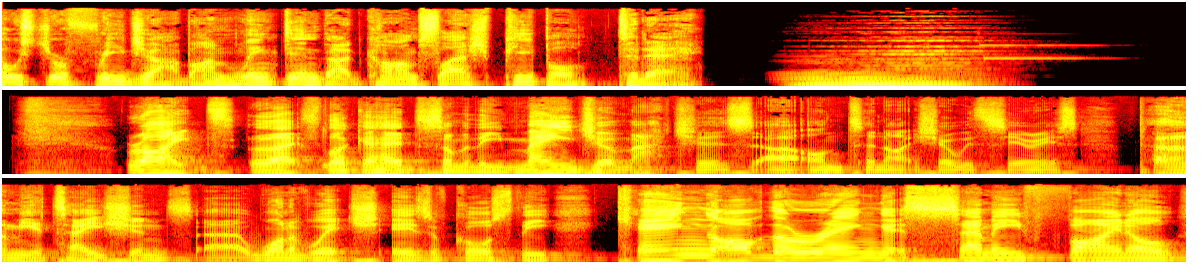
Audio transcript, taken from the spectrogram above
Post your free job on linkedin.com/people slash people today. right, let's look ahead to some of the major matches uh, on tonight's show with serious permutations. Uh, one of which is, of course, the King of the Ring semi final.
